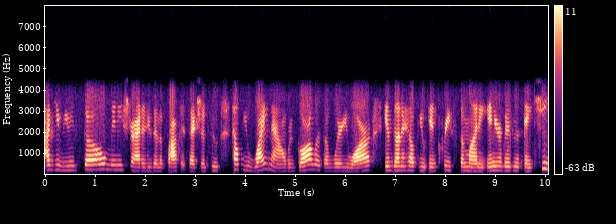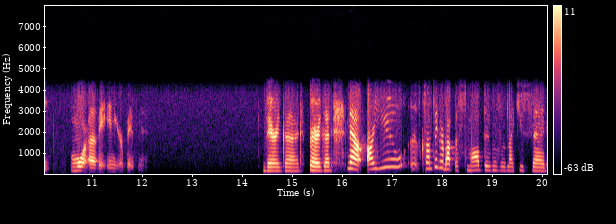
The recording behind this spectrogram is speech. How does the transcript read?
I give you so many strategies in the profit section to help you right now, regardless of where you are, is going to help you increase the money in your business and keep more of it in your business. Very good, very good. Now, are you? Because I'm thinking about the small businesses, like you said,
